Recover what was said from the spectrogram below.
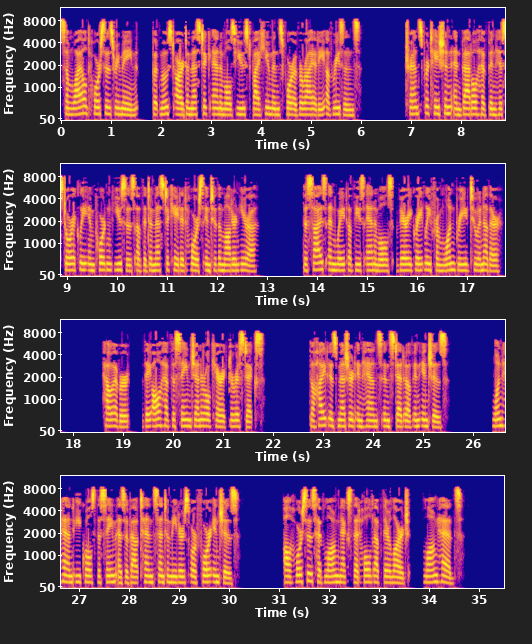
Some wild horses remain, but most are domestic animals used by humans for a variety of reasons. Transportation and battle have been historically important uses of the domesticated horse into the modern era. The size and weight of these animals vary greatly from one breed to another. However, they all have the same general characteristics. The height is measured in hands instead of in inches. One hand equals the same as about 10 centimeters or 4 inches. All horses have long necks that hold up their large, long heads.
